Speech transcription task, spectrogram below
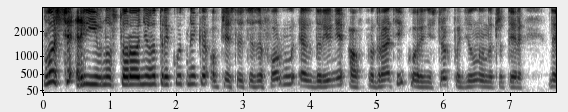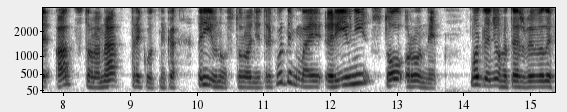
Площа рівностороннього трикутника обчислюється за формулою S дорівнює А в квадраті корінь із 3 поділено на 4, де А сторона трикутника. Рівносторонній трикутник має рівні сторони. От для нього теж вивели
